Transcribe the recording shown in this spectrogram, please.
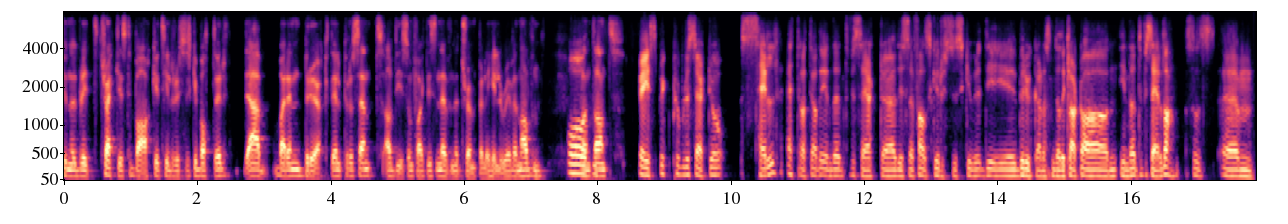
kunnet blitt trackes tilbake til russiske botter, det er bare en brøkdel prosent av de som faktisk nevner Trump eller Hillary ved navn. Og Facebook publiserte jo selv, etter at de hadde identifisert uh, disse falske russiske de brukerne som de hadde klart å identifisere, da, så um,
